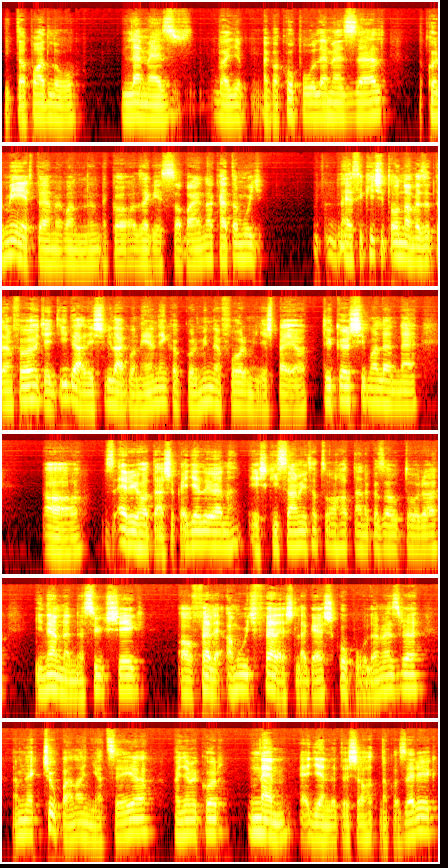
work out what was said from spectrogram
itt a padló lemez, vagy meg a kopó lemezzel, akkor mi értelme van ennek az egész szabálynak? Hát amúgy ne ezt egy kicsit onnan vezetem föl, hogy egy ideális világban élnénk, akkor minden Form 1 pálya tükörsima lenne, az erőhatások egyelően és kiszámíthatóan hatnának az autóra, így nem lenne szükség a fele, amúgy felesleges kopólemezre, aminek csupán annyi a célja, hogy amikor nem egyenletesen hatnak az erők,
